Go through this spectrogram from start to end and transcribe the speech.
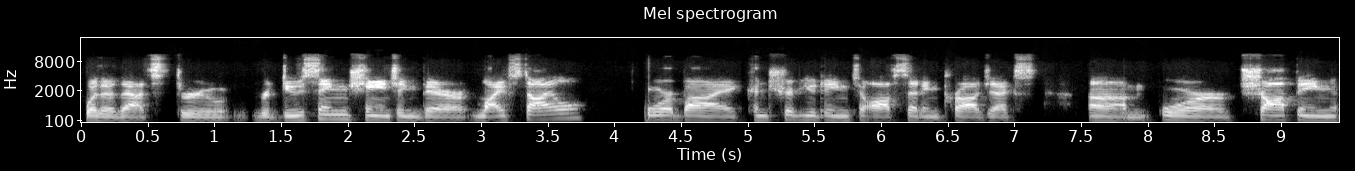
whether that's through reducing, changing their lifestyle, or by contributing to offsetting projects um, or shopping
